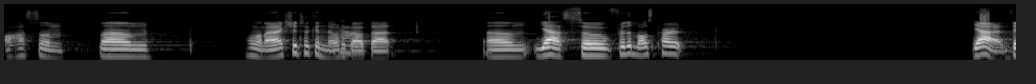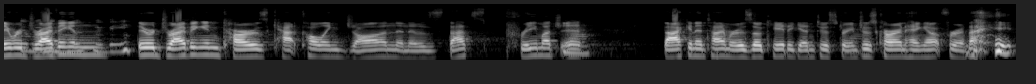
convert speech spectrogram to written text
awesome. Um, hold on, I actually took a note wow. about that. Um, yeah, so for the most part, yeah, they were it driving in they were driving in cars, catcalling John, and it was that's pretty much it. Back in a time where it was okay to get into a stranger's car and hang out for a night.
